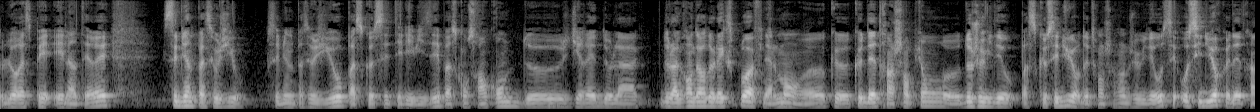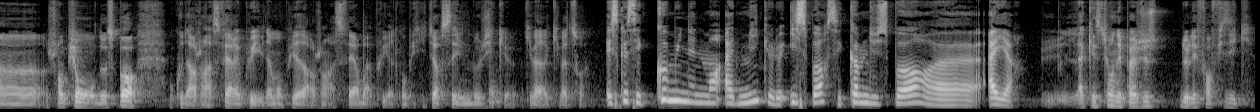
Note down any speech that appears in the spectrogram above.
le respect et l'intérêt, c'est bien de passer au JO c'est bien de passer au JO parce que c'est télévisé, parce qu'on se rend compte de, je dirais, de la, de la grandeur de l'exploit finalement, euh, que, que d'être un champion euh, de jeux vidéo. Parce que c'est dur d'être un champion de jeux vidéo, c'est aussi dur que d'être un champion de sport. Beaucoup d'argent à se faire, et plus évidemment, plus il y a d'argent à se faire, bah, plus il y a de compétiteurs, c'est une logique euh, qui va, qui va de soi. Est-ce que c'est communément admis que le e-sport, c'est comme du sport ailleurs? La question n'est pas juste de l'effort physique,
